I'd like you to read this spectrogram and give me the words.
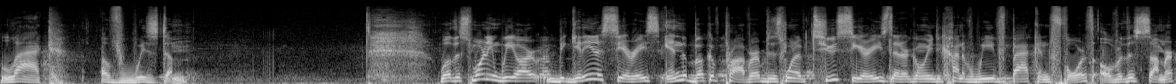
lack of wisdom. Well, this morning we are beginning a series in the book of Proverbs. It's one of two series that are going to kind of weave back and forth over the summer.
